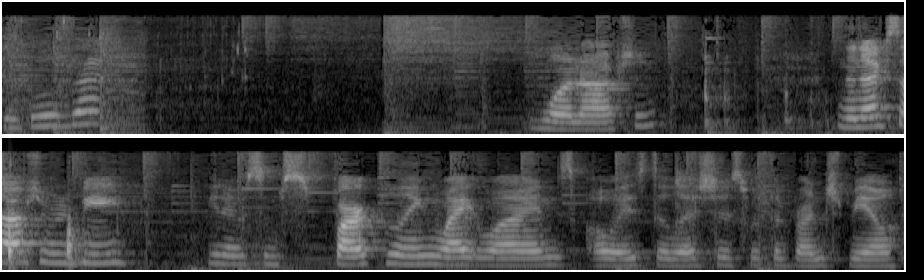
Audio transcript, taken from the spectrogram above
Simple as that one option. The next option would be, you know, some sparkling white wines, always delicious with a brunch meal.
